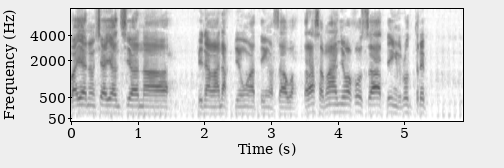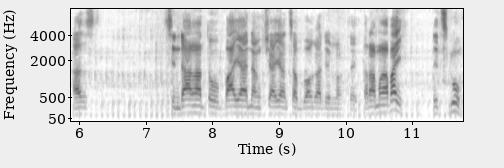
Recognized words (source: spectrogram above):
bayan ng Siayan siya na pinanganak yung ating asawa. Tara, samahan niyo ako sa ating road trip. As sindangan to bayan ng Siayan sa Buanga del Norte. Tara mga bay, let's go.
